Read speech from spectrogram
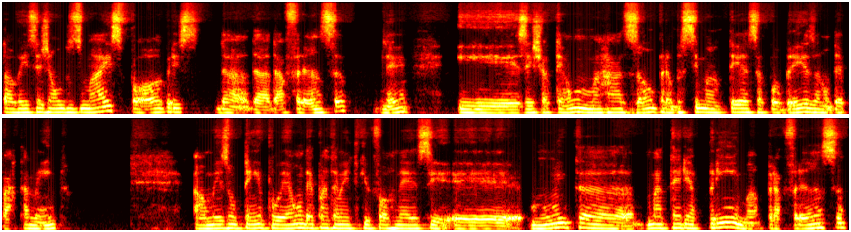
talvez seja um dos mais pobres da, da, da França, né? E existe até uma razão para se manter essa pobreza no departamento ao mesmo tempo é um departamento que fornece é, muita matéria-prima para a França,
